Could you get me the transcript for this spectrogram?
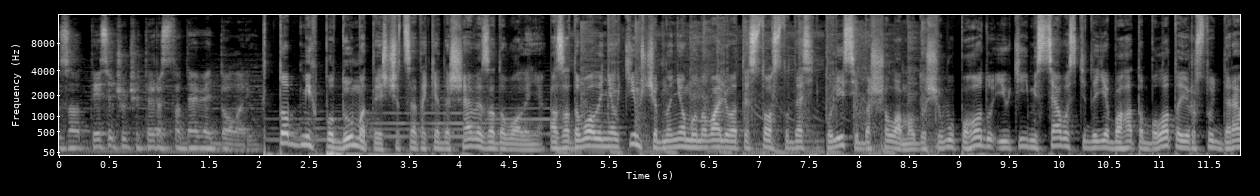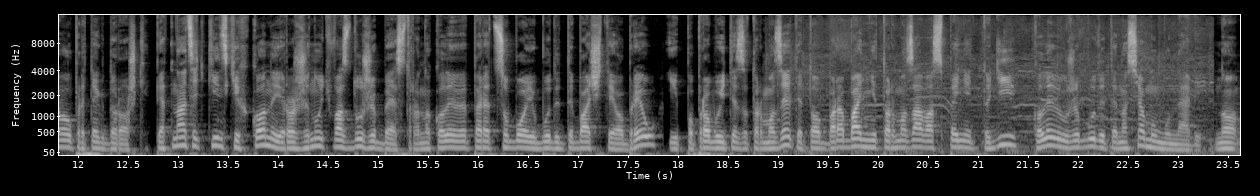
за 1409 доларів. Хто б міг подумати, що це таке дешеве задоволення? А задоволення в тім, щоб на ньому навалювати 100-110 по лісі без шолома в дощову погоду і в тій місцевості, де є багато болота і ростуть дерева впритик дорожки. 15 кінських коней розженуть вас дуже бистро, але коли ви перед собою будете бачити обрив і попробуєте затормозити, то барабанні тормоза вас спинять тоді, коли ви вже будете на сьомому небі. Но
